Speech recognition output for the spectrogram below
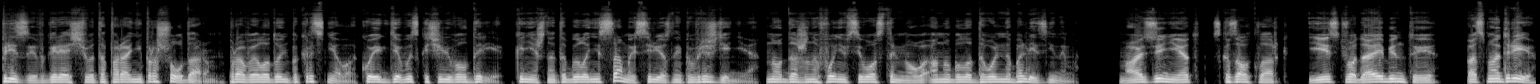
Призыв горящего топора не прошел даром. Правая ладонь покраснела, кое-где выскочили волдыри. Конечно, это было не самое серьезное повреждение, но даже на фоне всего остального оно было довольно болезненным. «Мази нет», — сказал Кларк. «Есть вода и бинты. Посмотри.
